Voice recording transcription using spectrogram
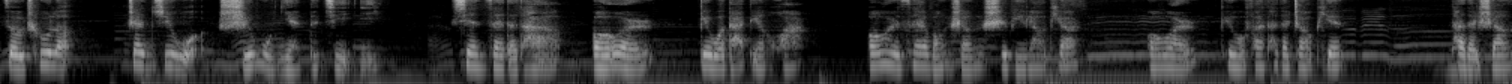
走出了占据我十五年的记忆。现在的他偶尔给我打电话，偶尔在网上视频聊天偶尔给我发他的照片。他的伤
